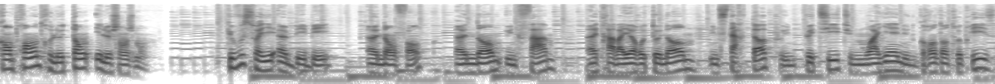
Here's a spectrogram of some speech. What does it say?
Comprendre le temps et le changement. Que vous soyez un bébé, un enfant, un homme, une femme, un travailleur autonome, une start-up, une petite, une moyenne, une grande entreprise,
